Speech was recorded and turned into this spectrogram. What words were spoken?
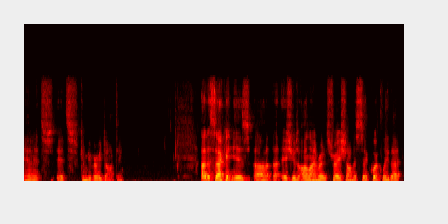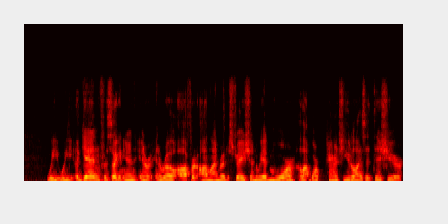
and it's it's can be very daunting. Uh, the second is uh, uh online registration. I'll just say quickly that we we again for the second year in, in, a, in a row offered online registration. We had more a lot more parents utilize it this year.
